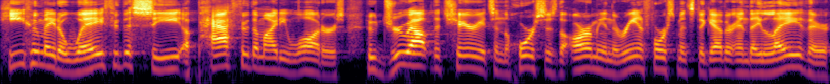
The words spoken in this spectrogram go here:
He who made a way through the sea, a path through the mighty waters, who drew out the chariots and the horses, the army and the reinforcements together, and they lay there,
